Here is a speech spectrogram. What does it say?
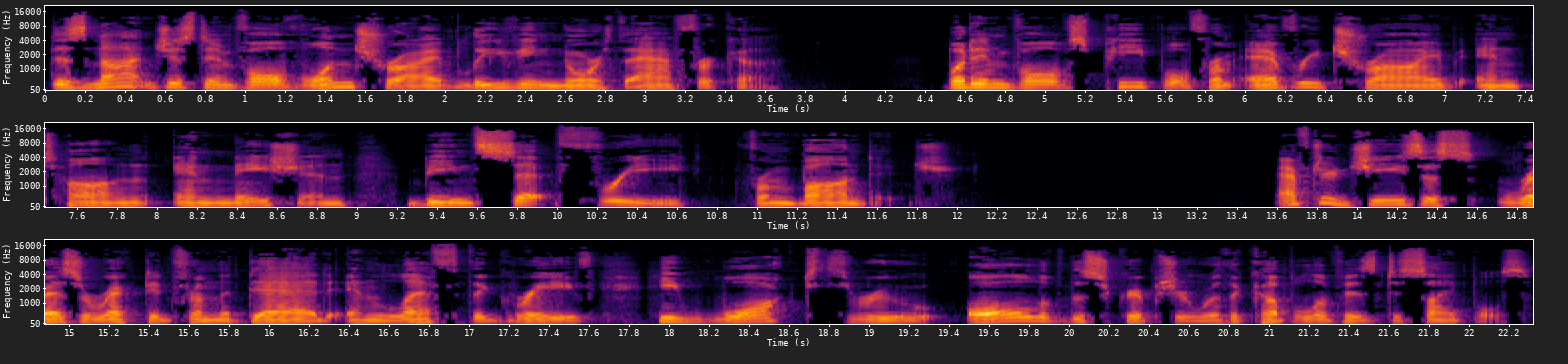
does not just involve one tribe leaving North Africa, but involves people from every tribe and tongue and nation being set free from bondage. After Jesus resurrected from the dead and left the grave, he walked through all of the scripture with a couple of his disciples,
